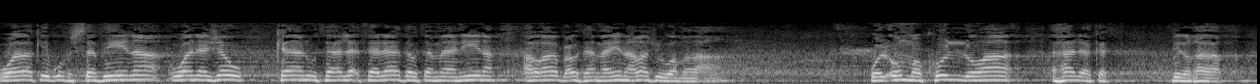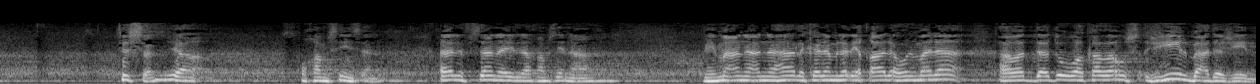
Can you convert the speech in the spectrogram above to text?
وركبوا في السفينة ونجوا كانوا ثلاثة وثمانين أو أربعة وثمانين رجل وامرأة. والأمة كلها هلكت بالغرق. تسعمائة وخمسين سنة. ألف سنة إلا خمسين عاما بمعنى أن هذا الكلام الذي قاله الملأ رددوا وكرروا جيل بعد جيل.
